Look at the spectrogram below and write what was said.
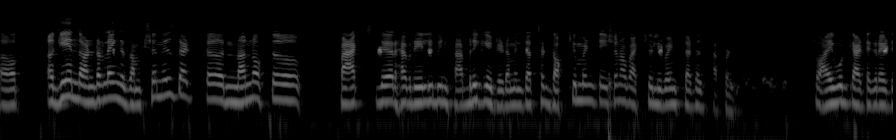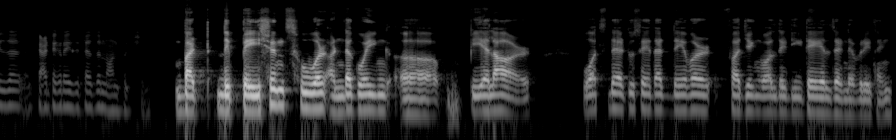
Uh, again, the underlying assumption is that uh, none of the facts there have really been fabricated. I mean, that's a documentation of actual events that has happened. So I would categorize categorize it as a non-fiction. But the patients who were undergoing uh, PLR, what's there to say that they were fudging all the details and everything?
